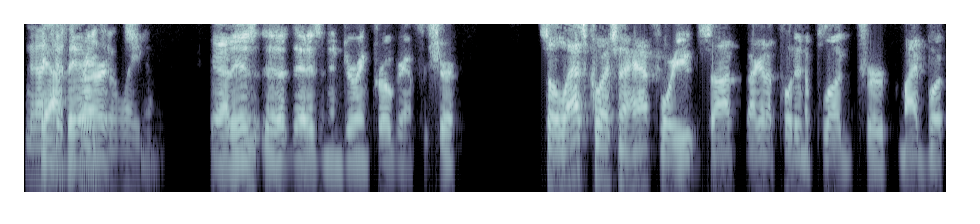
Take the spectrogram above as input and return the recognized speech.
Not yeah, just they recently. are. Yeah, that is uh, that is an enduring program for sure. So, last question I have for you. So, I, I got to put in a plug for my book,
